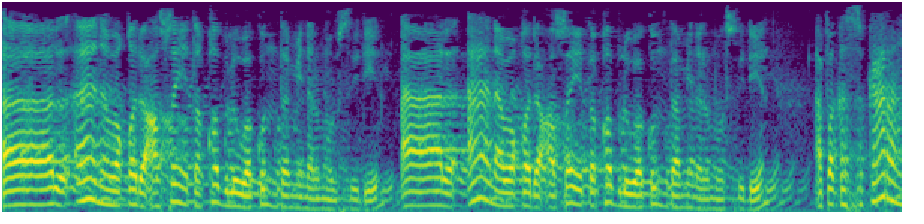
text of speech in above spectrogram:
Al-ana wa qad asaita qablu wa kunta minal mufsidin. Al-ana wa qad asaita qablu wa kunta minal mufsidin. Apakah sekarang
